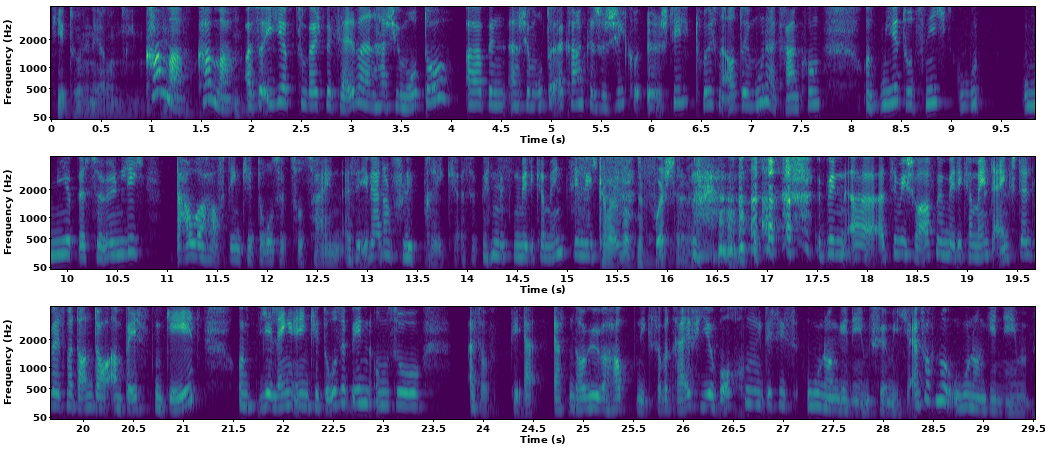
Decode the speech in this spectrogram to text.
Keto-Ernährung hin. Kann man, kann man. Also ich habe zum Beispiel selber ein Hashimoto, äh, bin Hashimoto erkrankt, also Schildgr- äh, Schilddrüsen-Autoimmunerkrankung. Und mir tut's nicht gut, mir persönlich dauerhaft in Ketose zu sein. Also ich werde dann flipprig. Also ich bin mit dem Medikament ziemlich Kann man überhaupt nicht vorstellen. ich bin äh, ziemlich scharf mit dem Medikament eingestellt, weil es mir dann da am besten geht. Und je länger ich in Ketose bin, umso, also die er- ersten Tage überhaupt nichts, aber drei, vier Wochen, das ist unangenehm für mich. Einfach nur unangenehm.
